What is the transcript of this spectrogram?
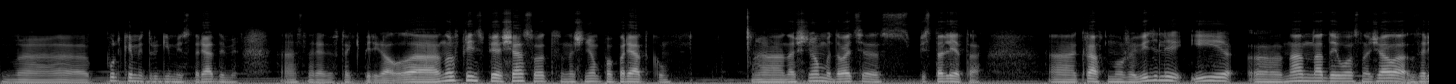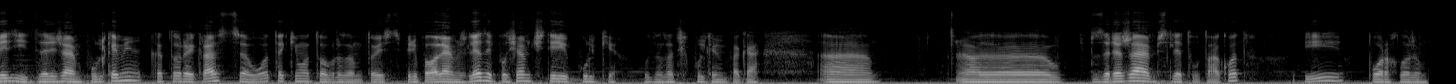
э, пульками, другими снарядами. Э, снаряды в танке перегал. Э, ну, в принципе, сейчас вот начнем по порядку. Э, начнем мы давайте с пистолета. Э, крафт мы уже видели, и э, нам надо его сначала зарядить. Заряжаем пульками, которые красятся вот таким вот образом. То есть переплавляем железо и получаем 4 пульки. Буду назвать их пульками пока. Э, э, заряжаем пистолет вот так вот. И порох ложим.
